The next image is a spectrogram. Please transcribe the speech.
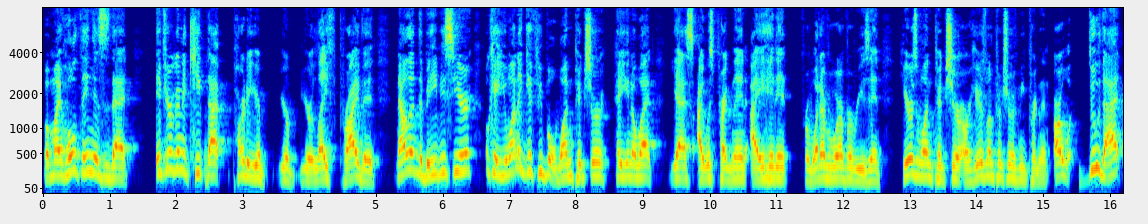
But my whole thing is, is that if you're going to keep that part of your your your life private, now that the baby's here, okay, you want to give people one picture. Hey, you know what? Yes, I was pregnant. I hid it for whatever whatever reason. Here's one picture, or here's one picture of me pregnant. Or do that,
